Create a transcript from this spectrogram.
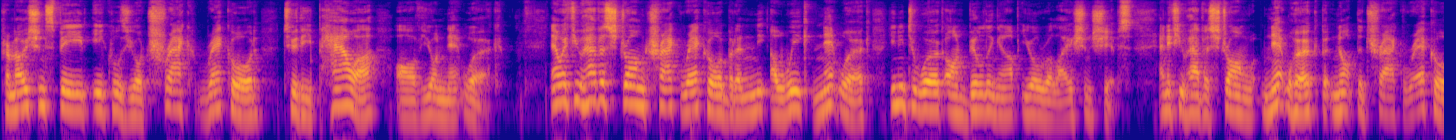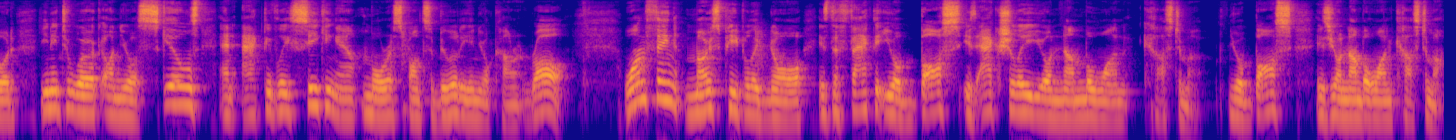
Promotion speed equals your track record to the power of your network. Now, if you have a strong track record but a, a, weak network, you need to work on building up your relationships. And if you have a strong network but not the track record, you need to work on your skills and actively seeking out more responsibility in your current role. One thing most people ignore is the fact that your boss is actually your number one customer. Your boss is your number one customer.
